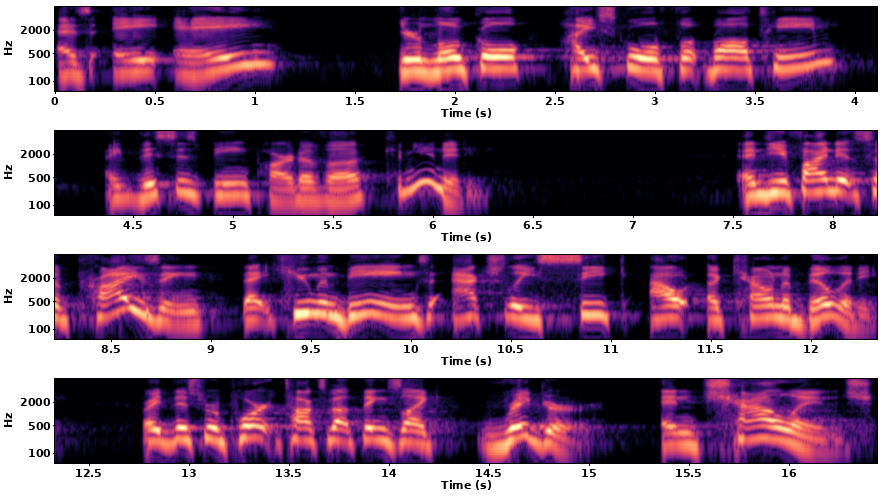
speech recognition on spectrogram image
as AA, your local high school football team. Right? This is being part of a community. And do you find it surprising that human beings actually seek out accountability? Right? This report talks about things like rigor and challenge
